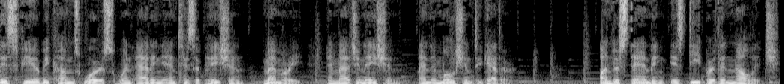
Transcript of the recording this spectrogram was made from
This fear becomes worse when adding anticipation, memory, imagination, and emotion together. Understanding is deeper than knowledge.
